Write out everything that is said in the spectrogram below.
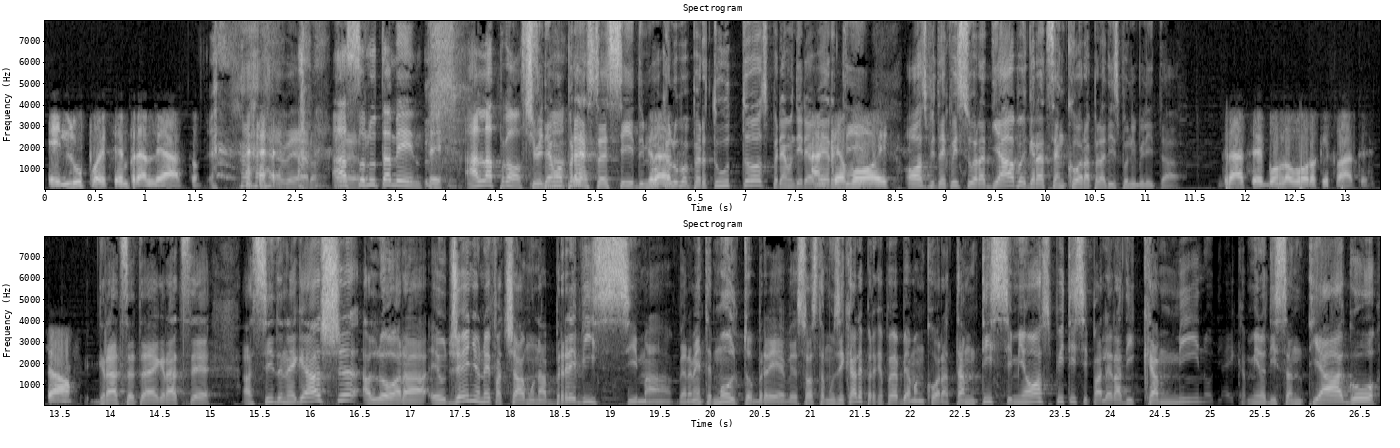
e il lupo è sempre alleato. è vero. È Assolutamente. Vero. Alla prossima. Ci vediamo presto, eh sì, in bocca al lupo per tutto. Speriamo di riaverti ospite qui su Radiabo e grazie ancora per la disponibilità. Grazie e buon lavoro che fate. Ciao. Grazie a te, grazie a Sid Negash. Allora, Eugenio, noi facciamo una brevissima, veramente molto breve sosta musicale perché poi abbiamo ancora tantissimi ospiti. Si parlerà di Cammino, Cammino di Santiago,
